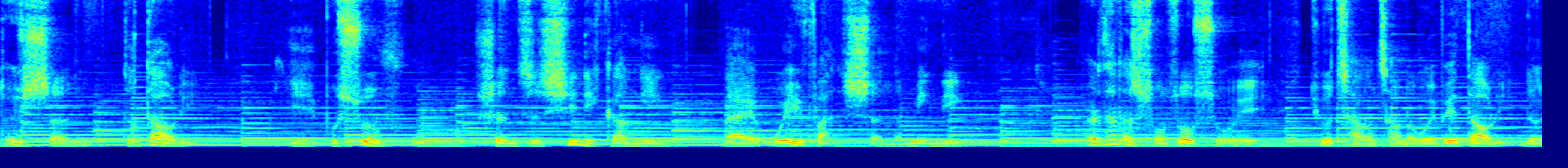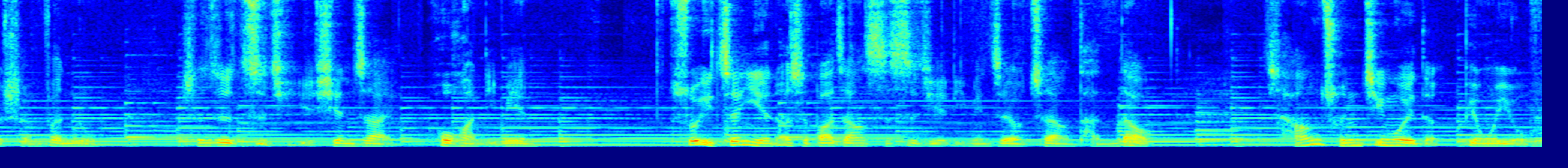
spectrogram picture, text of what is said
对神的道理也不顺服，甚至心里刚硬，来违反神的命令，而他的所作所为就常常的违背道理，惹神愤怒，甚至自己也陷在祸患里面。所以箴言二十八章十四节里面只有这样谈到：常存敬畏的，便为有福；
